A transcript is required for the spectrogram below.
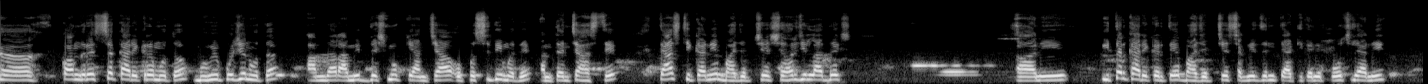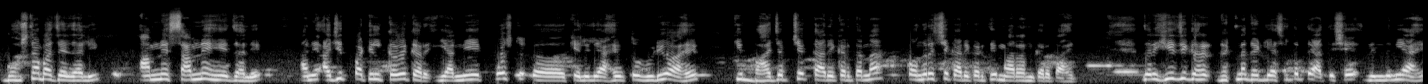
काँग्रेसचं कार्यक्रम होतं भूमिपूजन होतं. आमदार अमित देशमुख यांच्या उपस्थितीमध्ये आणि त्यांच्या हस्ते. त्याच ठिकाणी भाजपचे शहर जिल्हाध्यक्ष आणि इतर कार्यकर्ते भाजपचे सगळेजण त्या ठिकाणी पोहोचले आणि घोषणाबाजी झाली. आमने सामने हे झाले. आणि अजित पाटील कवेकर यांनी एक पोस्ट केलेली आहे. तो व्हिडिओ आहे की भाजपचे कार्यकर्त्यांना काँग्रेसचे कार्यकर्ते मारहाण करत आहेत. जर ही जी घ- घटना घडली असेल तर ते अतिशय निंदनीय आहे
